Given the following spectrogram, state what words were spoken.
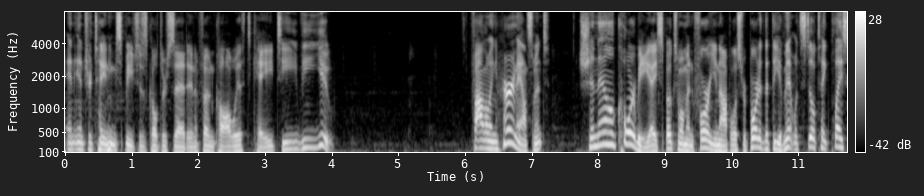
and entertaining speeches, Coulter said in a phone call with KTVU. Following her announcement, Chanel Corby, a spokeswoman for Yiannopoulos, reported that the event would still take place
